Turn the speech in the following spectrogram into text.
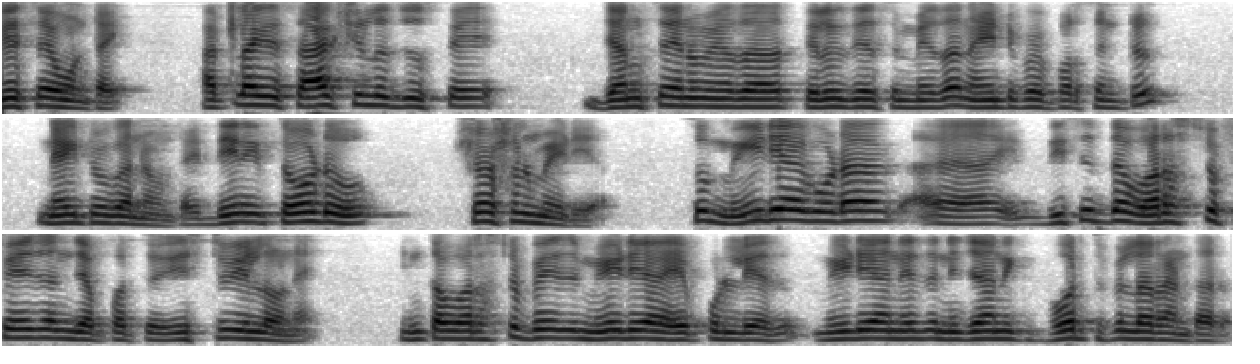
వేసే ఉంటాయి. అట్లాగే సాక్షులు చూస్తే జనసేన మీద తెలుగుదేశం మీద నైంటీ ఫైవ్ పర్సెంట్ నెగిటివ్గానే ఉంటాయి. దీనికి తోడు సోషల్ మీడియా. సో మీడియా కూడా this is the worst phase అని చెప్పొచ్చు హిస్టరీలోనే. ఇంత వరస్ట్ ఫేజ్ మీడియా ఎప్పుడు లేదు. మీడియా అనేది నిజానికి ఫోర్త్ పిల్లర్ అంటారు.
